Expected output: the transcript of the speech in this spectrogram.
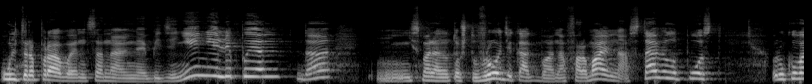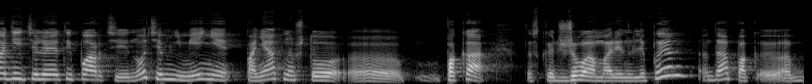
ультраправое национальное объединение Лепен, да, несмотря на то, что вроде как бы она формально оставила пост руководителя этой партии, но тем не менее понятно, что э, пока так сказать, жива Марин Ле Пен, да, э,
